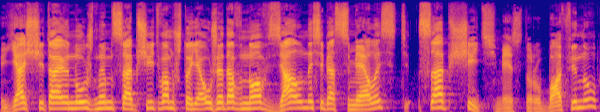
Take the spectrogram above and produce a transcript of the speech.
я считаю нужным сообщить вам, что я уже давно взял на себя смелость сообщить мистеру Боффину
